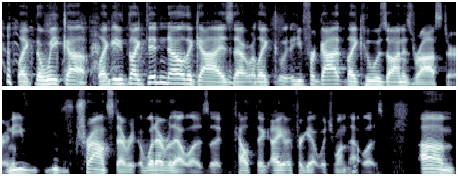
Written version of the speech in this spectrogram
like the week up, like he like didn't know the guys that were like he forgot like who was on his roster, and he trounced every whatever that was. A Celtic, I, I forget which one that was. Um,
